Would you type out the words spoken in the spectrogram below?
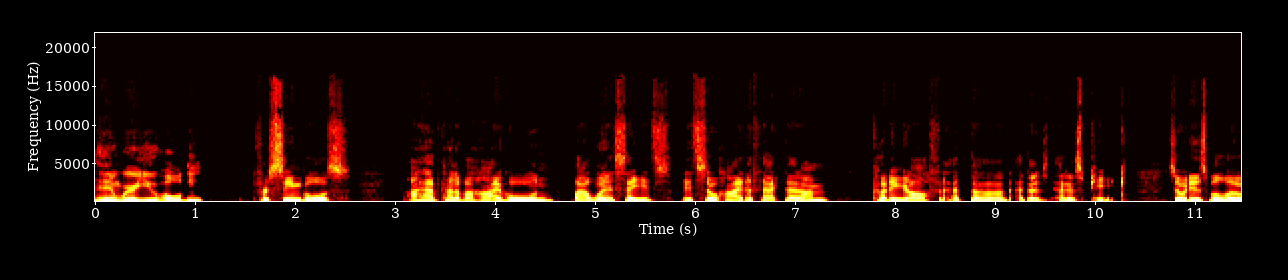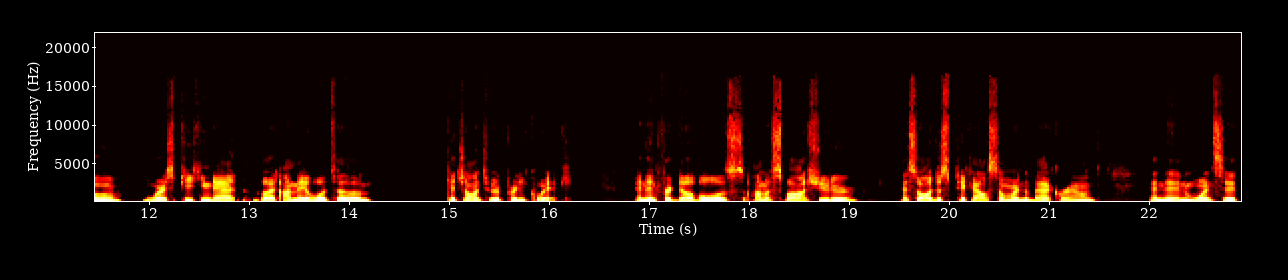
And where are you holding? For singles, I have kind of a high hold, but I wouldn't say it's it's so high the fact that I'm cutting it off at the at the at its peak. So it is below where it's peaking at, but I'm able to catch on to it pretty quick. And then for doubles, I'm a spot shooter. And so I'll just pick out somewhere in the background. And then once it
